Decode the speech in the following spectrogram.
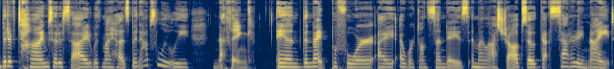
bit of time set aside with my husband. Absolutely nothing. And the night before, I, I worked on Sundays in my last job. So that Saturday night,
